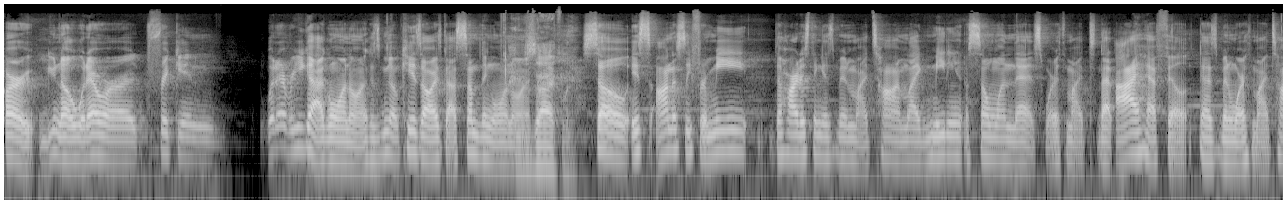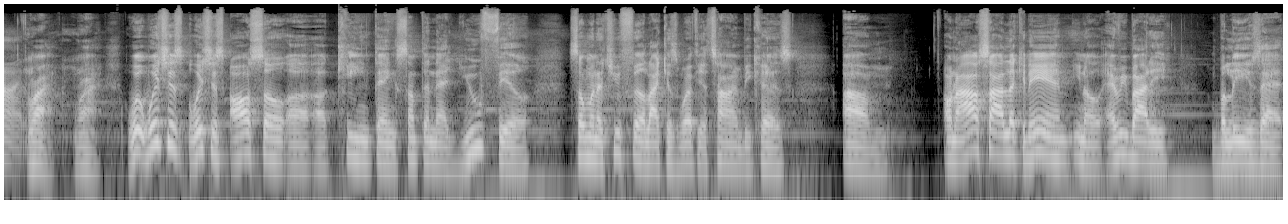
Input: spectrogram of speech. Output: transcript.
or you know whatever freaking whatever he got going on because you know kids always got something going on. Exactly. So it's honestly for me the hardest thing has been my time, like meeting someone that's worth my that I have felt that's been worth my time. Right, right. Which is which is also a, a key thing, something that you feel, someone that you feel like is worth your time because um, on the outside looking in, you know, everybody believes that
